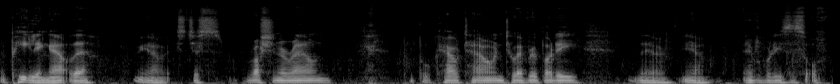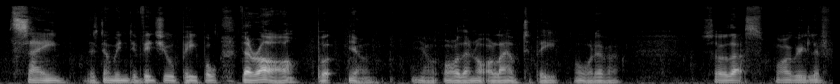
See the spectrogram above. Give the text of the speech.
appealing out there. You know, it's just rushing around, people kowtowing to everybody. They're you know everybody's the sort of same. There's no individual people. There are, but you know, you know, or they're not allowed to be, or whatever. So that's why we live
